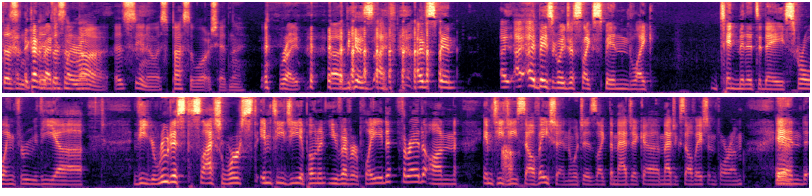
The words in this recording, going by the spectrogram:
It doesn't. That kind of it doesn't matter. It's you know, it's past the watershed now. right uh, because i've i've spent I, I I basically just like spend like 10 minutes a day scrolling through the uh the rudest slash worst mtg opponent you've ever played thread on mtg salvation which is like the magic uh magic salvation forum Yeah. and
